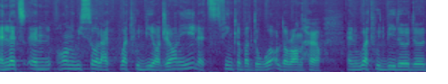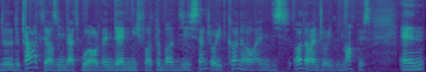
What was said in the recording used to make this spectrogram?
And let's and on we saw like what would be her journey. Let's think about the world around her and what would be the, the, the, the characters in that world. And then we thought about this android Connor and this other android Marcus. And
